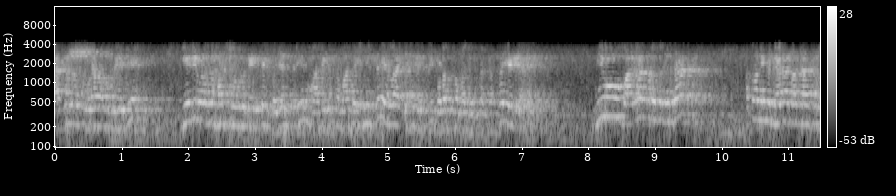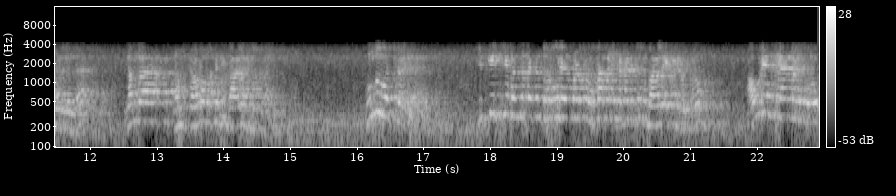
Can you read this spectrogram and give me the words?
ಯಾಕಂದ್ರೆ ಪುರಾಣ ಏರಿ ಒಳಗೆ ಮಾಡಿಸುವ ಅಂತ ಭಜಂತ್ರಿ ಮಾದಿಗ ಸಮಾಜ, ಇನ್ನಿತರ ಎಲ್ಲ ಎಸ್ ಬಡ ಸಮಾಜ ಇರ್ತಕ್ಕಂಥ ಏರಿಯಾ. ನೀವು ಬಾಗಲಕೋದ್ರಿಂದ ಅಥವಾ ನೀವು ನೇರ ಮಾತಾಡ್ತಿರೋದ್ರಿಂದ ನಮ್ಮ ನಮ್ಮ ಸೌರಭದಲ್ಲಿ ಬಹಳ ಮುನ್ನೂರು ವರ್ಷಗಳಿದೆ ಇತ್ತೀಚೆಗೆ ಬಂದಿರತಕ್ಕಂಥ ಹುಡುಗರು ಏನು ಮಾಡಿದ್ರು ಹೊಸ ಮನೆ ಕಟ್ಟಕ್ಕೆ ಬಹಳ ಕಟ್ಟಿಬಿಟ್ರು ಅವ್ರು ಏನು ಪ್ಲಾನ್ ಮಾಡಿದ್ರು?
